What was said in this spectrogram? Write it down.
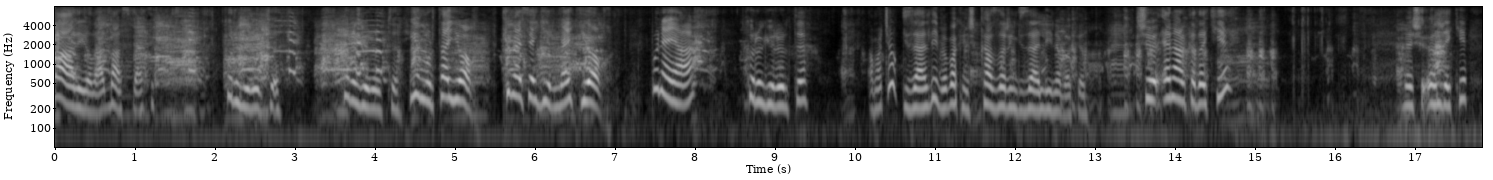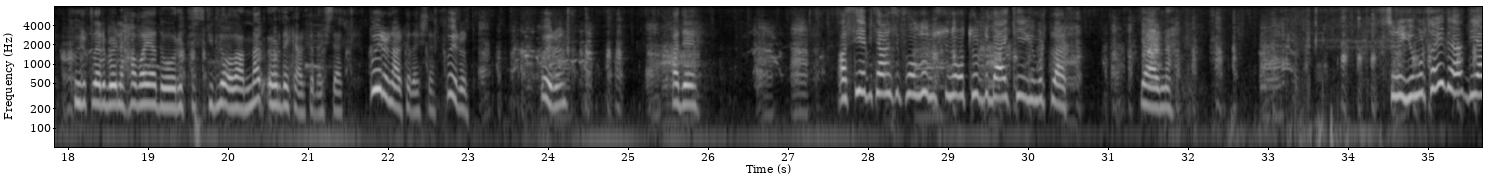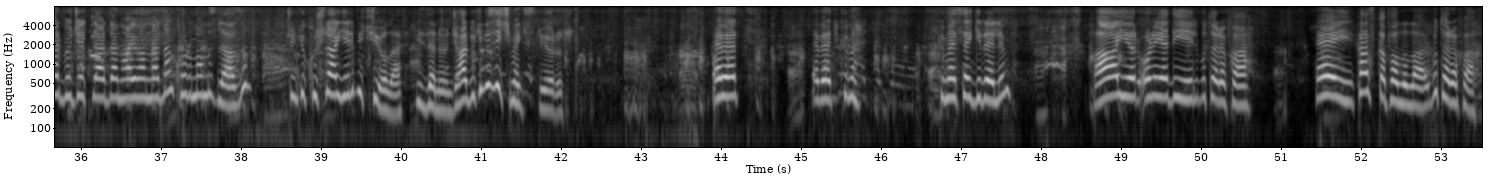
Bağırıyorlar bas bas. Kuru gürültü. Kuru gürültü. Yumurta yok. Kümese girmek yok. Bu ne ya? Kuru gürültü. Ama çok güzel değil mi? Bakın şu kazların güzelliğine bakın. Şu en arkadaki ve şu öndeki kuyrukları böyle havaya doğru püsküllü olanlar ördek arkadaşlar. Buyurun arkadaşlar. Buyurun. Buyurun. Hadi. Asiye bir tanesi folluğun üstüne oturdu belki yumurtlar yarına. Şimdi yumurtayı da diğer böceklerden, hayvanlardan korumamız lazım. Çünkü kuşlar gelip içiyorlar bizden önce. Halbuki biz içmek istiyoruz. Evet. Evet küme kümese girelim. Hayır oraya değil bu tarafa. Hey kas kapalılar bu tarafa.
